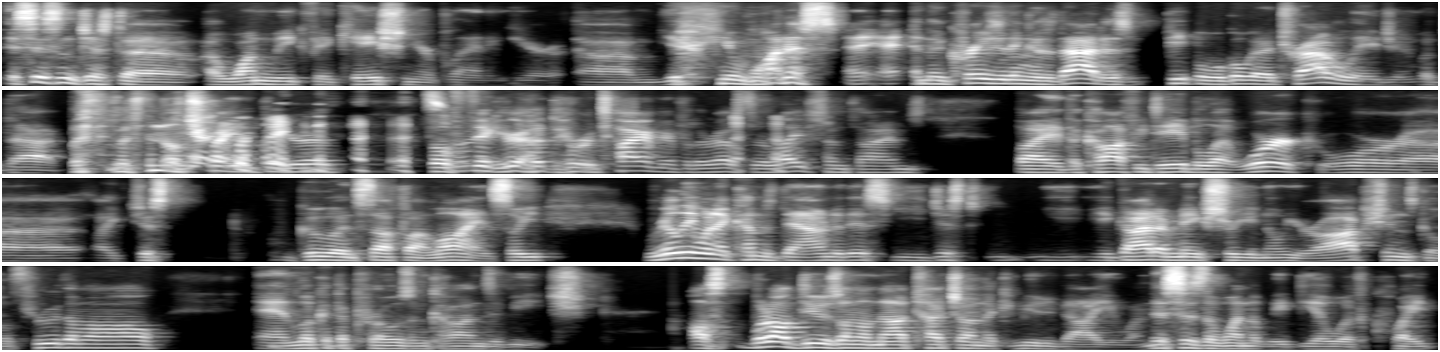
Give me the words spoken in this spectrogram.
this isn't just a, a one week vacation you're planning here. Um, you, you want us, and the crazy thing is that is people will go get a travel agent with that, but, but then they'll try and figure out they'll right. figure out their retirement for the rest of their life sometimes by the coffee table at work or uh, like just googling stuff online. So you, really, when it comes down to this, you just you got to make sure you know your options, go through them all, and look at the pros and cons of each. I'll, what I'll do is I'll now touch on the commuted value one. This is the one that we deal with quite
